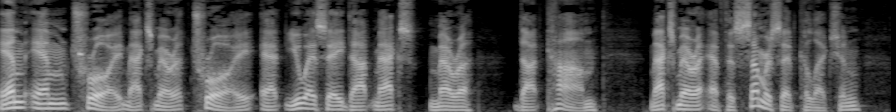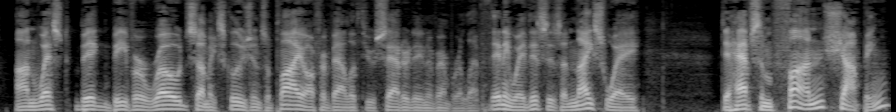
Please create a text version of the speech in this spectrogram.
MM Troy, Max Mara, Troy at usa.maxmara.com. Max Mara at the Somerset Collection on West Big Beaver Road. Some exclusions apply. Offer valid through Saturday, November 11th. Anyway, this is a nice way to have some fun shopping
